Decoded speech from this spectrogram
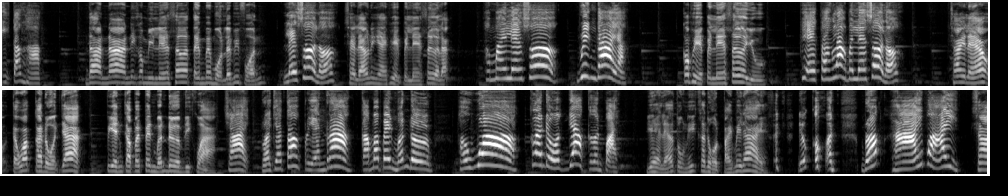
อีกตั้งหาก ด้านหน้านี่ก็มีเลเซอร์เต็มไปหมดเลยพี่ฝน เลเซอร์เหรอใช่แล้วนี่ไงพี่เอกเป็นเลเซอร์แล้วทำไมเลเซอร์ วิ่งได้อะก็พี่เอกเป็นเลเซอร์อยู่ พี่เอกแปลงร่างเป็นเลเซอร์เหรอ ใช่แล้วแต่ว่ากระโดดยากเปลี่ยนกลับไปเป็นเหมือนเดิมดีกว่า ใช่เราจะต้องเปลี่ยนร่างกลับมาเป็นเหมือนเดิม เพราะว่ากระโดดยากเกินไป แย่แล้วตรงนี้กระโดดไปไม่ได้เดี๋ยวก่อน บล็อกหายไป ใช่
